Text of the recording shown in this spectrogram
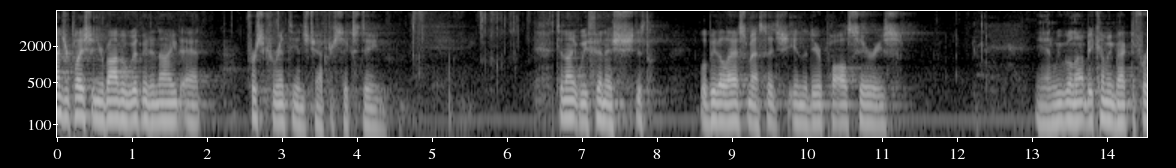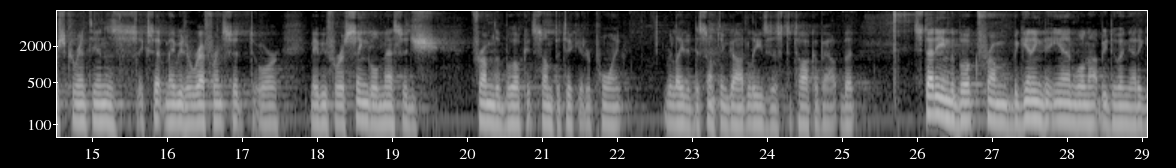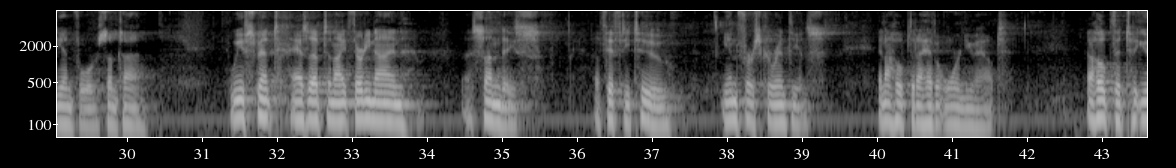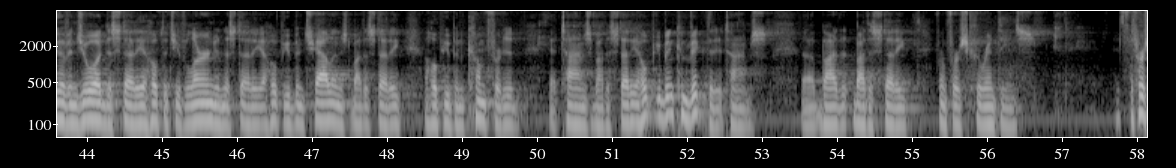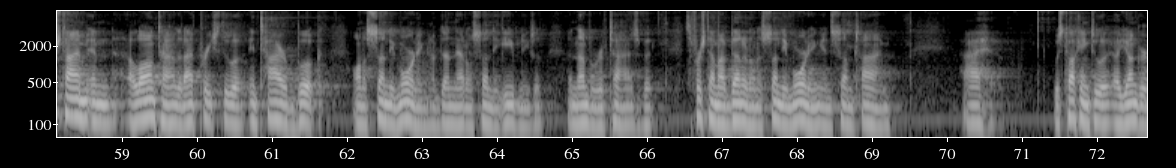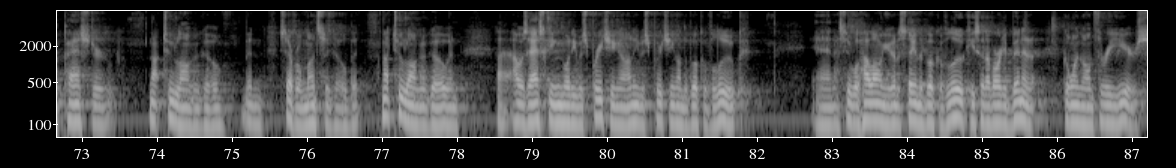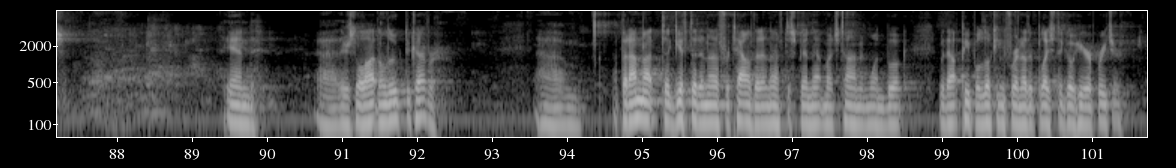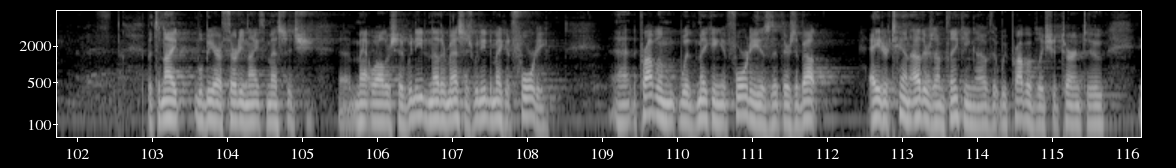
Find your place in your Bible with me tonight at 1 Corinthians chapter 16. Tonight we finish, this will be the last message in the Dear Paul series. And we will not be coming back to 1 Corinthians except maybe to reference it or maybe for a single message from the book at some particular point related to something God leads us to talk about. But studying the book from beginning to end, we'll not be doing that again for some time. We've spent, as of tonight, 39 uh, Sundays of 52 in 1 Corinthians. And I hope that I haven't worn you out. I hope that you have enjoyed the study. I hope that you've learned in the study. I hope you've been challenged by the study. I hope you've been comforted at times by the study. I hope you've been convicted at times uh, by, the, by the study from 1 Corinthians. It's the first time in a long time that I've preached through an entire book on a Sunday morning. I've done that on Sunday evenings a, a number of times, but it's the first time I've done it on a Sunday morning in some time. I was talking to a, a younger pastor not too long ago, been several months ago, but not too long ago, and I was asking him what he was preaching on. He was preaching on the book of Luke. And I said, Well, how long are you going to stay in the book of Luke? He said, I've already been in it going on three years. And uh, there's a lot in Luke to cover. Um, but I'm not uh, gifted enough or talented enough to spend that much time in one book without people looking for another place to go hear a preacher. But tonight will be our 39th message. Uh, Matt Waller said, We need another message. We need to make it 40. Uh, the problem with making it 40 is that there's about eight or 10 others I'm thinking of that we probably should turn to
